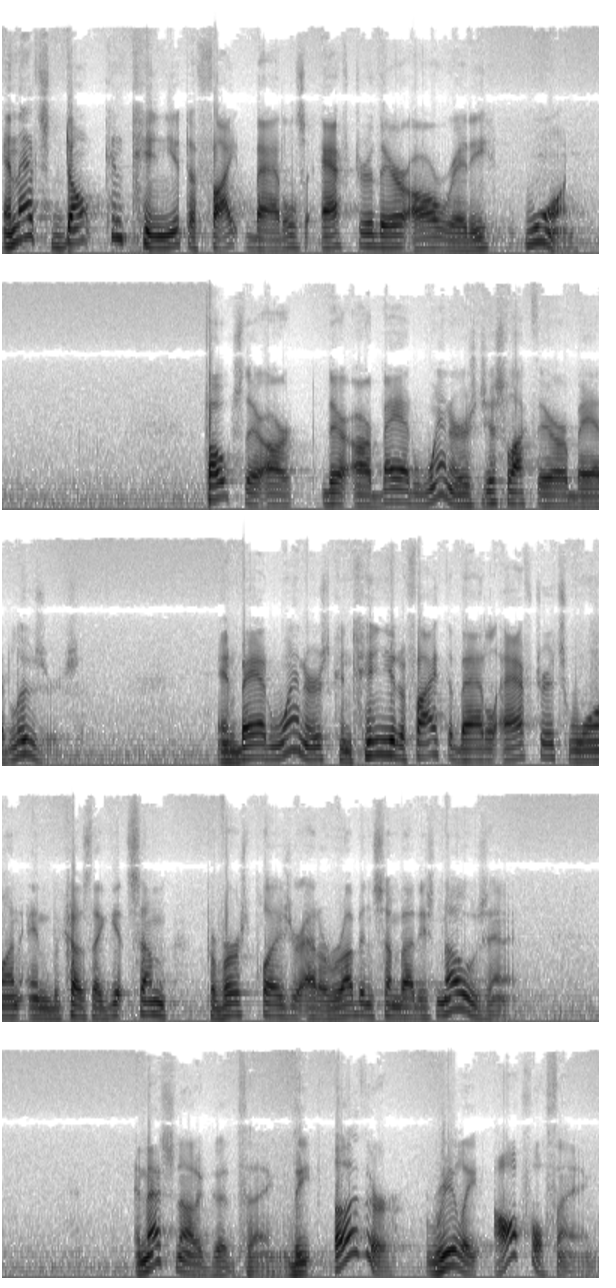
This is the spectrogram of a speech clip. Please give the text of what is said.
and that's don't continue to fight battles after they're already won. Folks, there are, there are bad winners just like there are bad losers. And bad winners continue to fight the battle after it's won and because they get some perverse pleasure out of rubbing somebody's nose in it. And that's not a good thing. The other really awful thing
